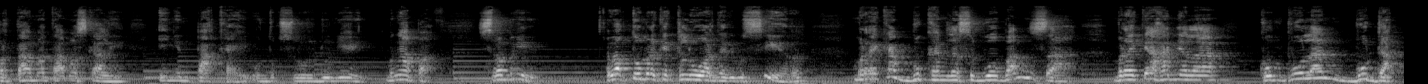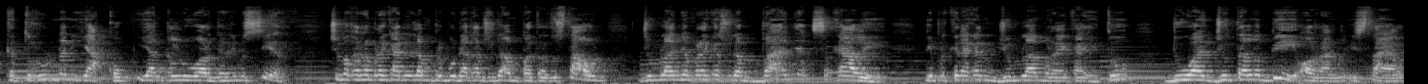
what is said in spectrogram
pertama-tama sekali ingin pakai untuk seluruh dunia ini. Mengapa? Sebab begini, waktu mereka keluar dari Mesir, mereka bukanlah sebuah bangsa. Mereka hanyalah kumpulan budak keturunan Yakub yang keluar dari Mesir. Cuma karena mereka dalam perbudakan sudah 400 tahun, jumlahnya mereka sudah banyak sekali. Diperkirakan jumlah mereka itu 2 juta lebih orang Israel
